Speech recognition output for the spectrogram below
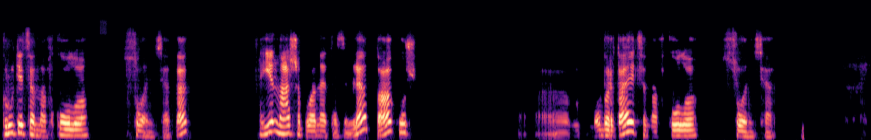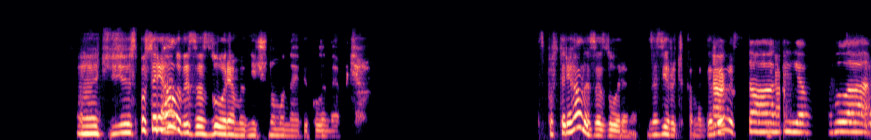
крутяться навколо Сонця, так? І наша планета Земля також е, обертається навколо Сонця. Е, чи Спостерігали ви за зорями в нічному небі коли-небудь? Спостерігали за зорями, за зірочками, дивились? Так, я була.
